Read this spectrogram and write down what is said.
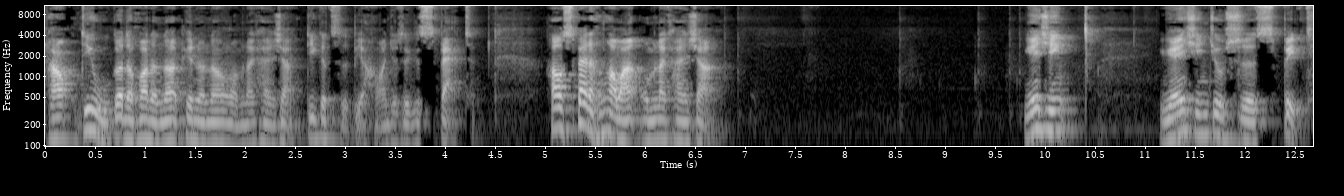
好，第五个的话的呢，片段呢，我们来看一下第一个词比较好玩，就是一个 spat。好，spat 很好玩，我们来看一下原型，原型就是 spit，spit。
